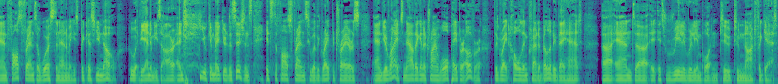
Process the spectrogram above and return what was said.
And false friends are worse than enemies because you know who the enemies are and you can make your decisions. It's the false friends who are the great betrayers. And you're right. Now they're going to try and wallpaper over the great hole in credibility they had. Uh, and uh, it's really, really important to, to not forget.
